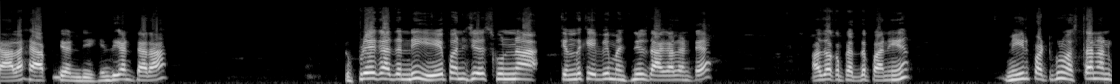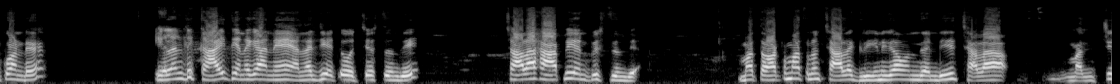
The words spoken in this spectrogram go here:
చాలా హ్యాపీ అండి. ఎందుకంటారా? ఇప్పుడే కాదండి ఏ పని చేసుకున్నా కిందకి వెళ్ళి మంచినీళ్ళు తాగాలంటే అదొక పెద్ద పని. నీరు పట్టుకుని వస్తాను అనుకోండి ఇలాంటి కాయ తినగానే ఎనర్జీ అయితే వచ్చేస్తుంది. చాలా హ్యాపీ అనిపిస్తుంది. మా తోట మాత్రం చాలా గ్రీన్గా ఉందండి. చాలా మంచి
